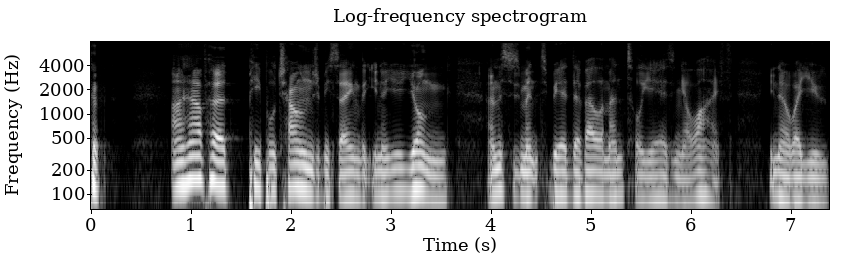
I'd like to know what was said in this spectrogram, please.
I have heard people challenge me saying that, you know, you're young and this is meant to be a developmental years in your life, you know, where you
